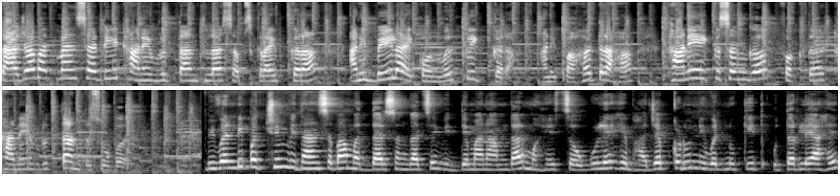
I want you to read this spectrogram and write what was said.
ताज्या बातम्यांसाठी ठाणे वृत्तांतला सबस्क्राईब करा आणि बेल आयकॉनवर क्लिक करा. आणि पाहत रहा ठाणे एकसंघ फक्त ठाणे वृत्तांत सोबत. भिवंडी पश्चिम विधानसभा मतदारसंघाचे विद्यमान आमदार महेश चौगुले हे भाजपकडून निवडणुकीत उतरले आहेत.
